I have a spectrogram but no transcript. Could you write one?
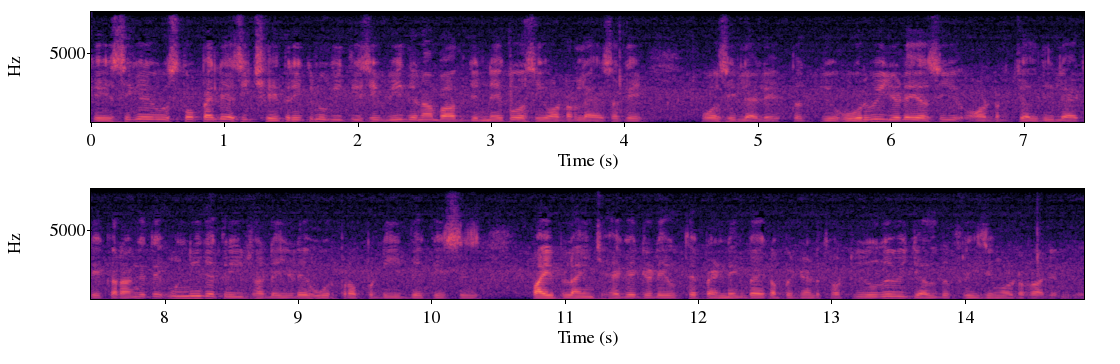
ਕੇਸ ਸੀਗੇ, ਉਸ ਤੋਂ ਪਹਿਲੇ ਅਸੀਂ 6 ਤਰੀਕ ਨੂੰ ਕੀਤੀ ਸੀ 20 ਦਿਨਾਂ ਬਾਅਦ ਜਿੰਨੇ ਕੋ ਅਸੀਂ ਆਰਡਰ ਲੈ ਸਕੇ, ਉਹ ਅਸੀਂ ਲੈ ਲਏ। ਤਾਂ ਜੇ ਹੋਰ ਵੀ ਜਿਹੜੇ ਅਸੀਂ ਆਰਡਰ ਜਲਦੀ ਲੈ ਕੇ ਕਰਾਂਗੇ, ਤੇ 19 ਦੇ ਕਰੀਬ ਸਾਡੇ ਜਿਹੜੇ ਹੋਰ ਪ੍ਰਾਪਰਟੀ ਦੇ ਕੇਸਿਸ ਪਾਈਪਲਾਈਨ 'ਚ ਹੈਗੇ, ਜਿਹੜੇ ਉੱਥੇ ਪੈਂਡਿੰਗ ਪਏ ਕੰਪੀਟੈਂਟ ਅਥਾਰਟੀ ਉਹਦੇ ਵੀ ਜਲਦ ਫ੍ਰੀਜ਼ਿੰਗ ਆਰਡਰ ਆ ਜਾਣਗੇ।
